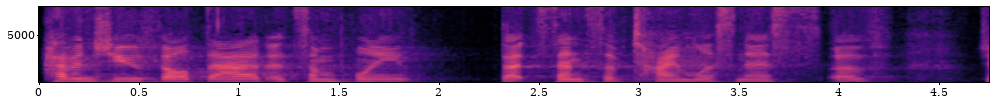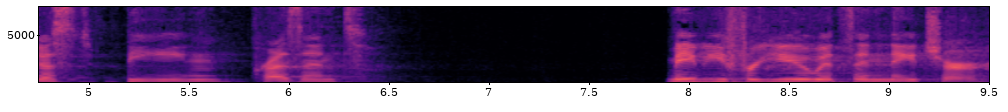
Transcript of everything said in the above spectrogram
Haven't you felt that at some point? That sense of timelessness, of just being present? Maybe for you, it's in nature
